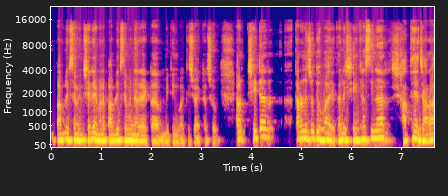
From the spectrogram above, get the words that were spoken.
পাবলিক সেমিনার সেটাই মানে পাবলিক সেমিনারের একটা মিটিং বা কিছু একটা ছবি। এখন সেটার কারণে যদি হয় তাহলে শেখ হাসিনার সাথে যারা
